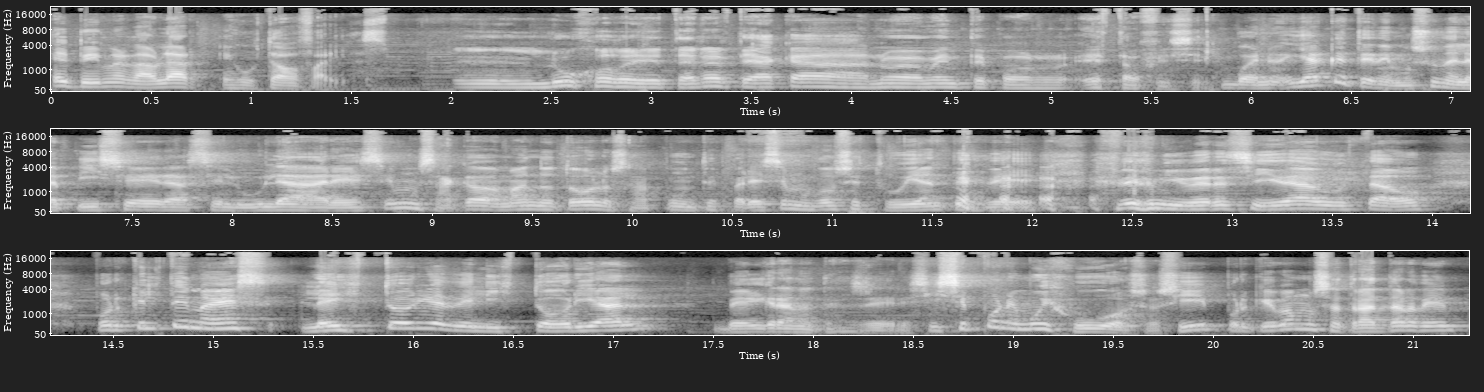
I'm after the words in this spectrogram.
El primero en hablar es Gustavo Farías el lujo de tenerte acá nuevamente por esta oficina. Bueno, y acá tenemos una lapicera, celulares, hemos sacado a mano todos los apuntes, parecemos dos estudiantes de, universidad, Gustavo, porque el tema es la historia del historial Belgrano Talleres. Y se pone muy jugoso, ¿sí? Porque vamos a tratar de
